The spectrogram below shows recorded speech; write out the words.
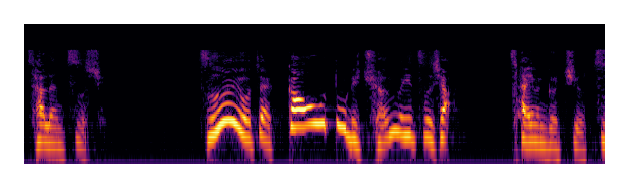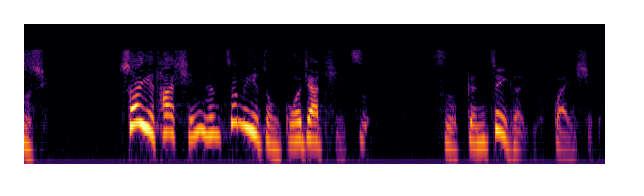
才能治水，只有在高度的权威之下才能够去治水。所以它形成这么一种国家体制，是跟这个有关系的。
